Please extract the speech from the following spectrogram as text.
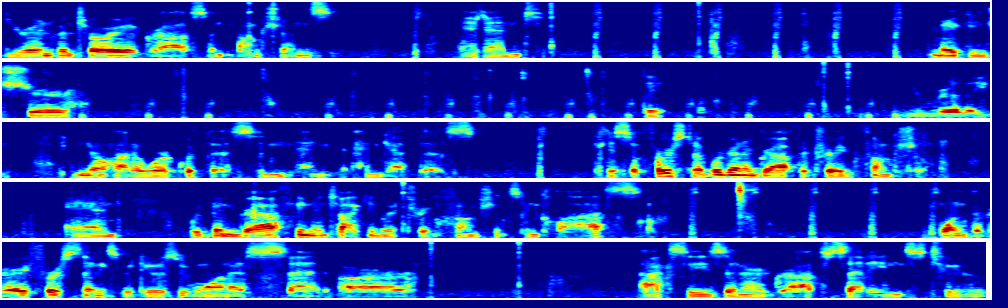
your inventory of graphs and functions, and making sure that you really know how to work with this and, and, and get this. Okay, so first up we're going to graph a trig function. And we've been graphing and talking about trig functions in class. One of the very first things we do is we want to set our axes in our graph settings to,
